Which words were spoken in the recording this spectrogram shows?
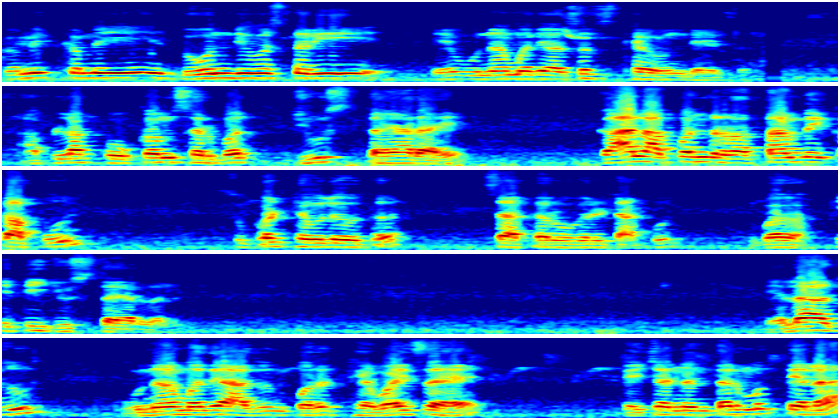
कमीत कमी दोन दिवस तरी हे उन्हामध्ये असंच ठेवून द्यायचं. आपला कोकम सरबत ज्यूस तयार आहे. काल आपण रतांबे कापून सुकट ठेवलं होतं. साखर वगैरे टाकून. बघा किती ज्यूस तयार झाले. याला अजून उन्हामध्ये अजून परत ठेवायचं आहे त्याच्यानंतर मग त्याला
